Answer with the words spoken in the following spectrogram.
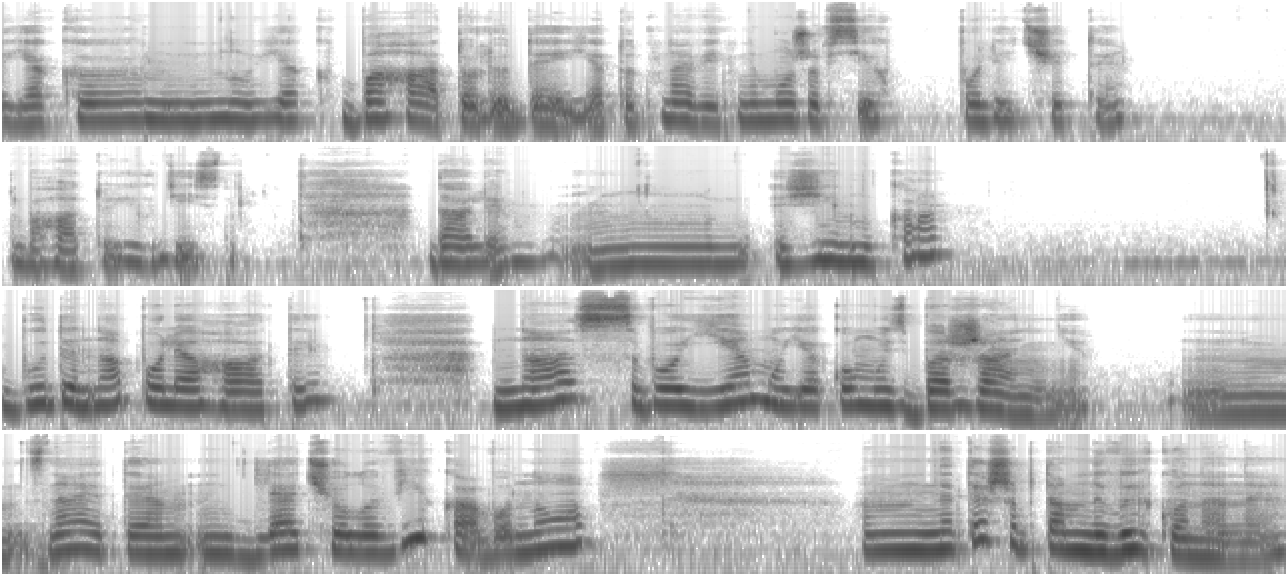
як, е, ну, як багато людей. Я тут навіть не можу всіх полічити. Багато їх дійсно. Далі жінка буде наполягати на своєму якомусь бажанні. Знаєте, для чоловіка воно не те, щоб там не виконане,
